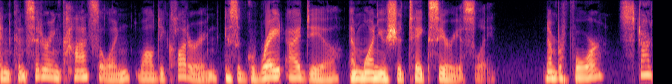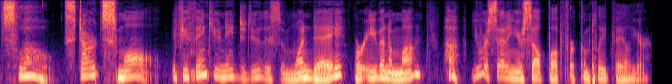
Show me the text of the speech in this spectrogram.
and considering counseling while decluttering is a great idea and one you should take seriously. Number four, start slow, start small. If you think you need to do this in one day or even a month, huh, you are setting yourself up for complete failure.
